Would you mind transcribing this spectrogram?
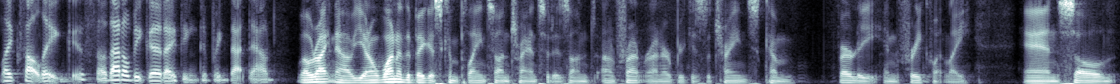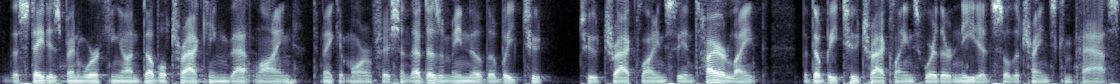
like Salt Lake." So that'll be good, I think, to bring that down. well right now you know one of the biggest complaints on transit is on, on front runner because the trains come fairly infrequently and so the state has been working on double tracking that line to make it more efficient. That doesn't mean that there'll be two two track lines the entire length but there'll be two track lanes where they're needed so the trains can pass.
